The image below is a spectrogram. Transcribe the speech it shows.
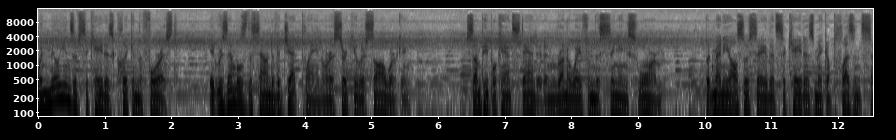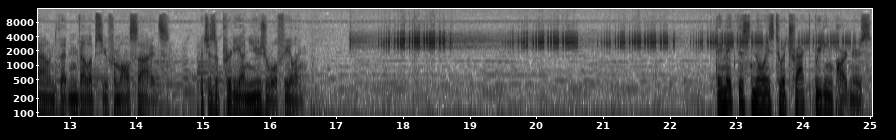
when millions of cicadas click in the forest, it resembles the sound of a jet plane or a circular saw working. Some people can't stand it and run away from the singing swarm. But many also say that cicadas make a pleasant sound that envelops you from all sides, which is a pretty unusual feeling. They make this noise to attract breeding partners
